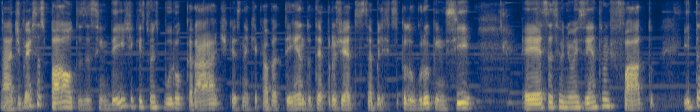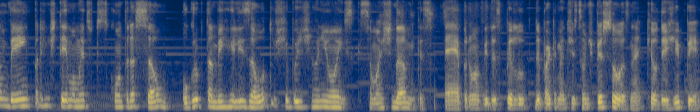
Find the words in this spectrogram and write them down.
a diversas pautas, assim, desde questões burocráticas, né, que acaba tendo, até projetos estabelecidos pelo grupo em si, é, essas reuniões entram de fato, e também para a gente ter momentos de descontração, o grupo também realiza outros tipos de reuniões, que são as dinâmicas, é, promovidas pelo Departamento de Gestão de Pessoas, né, que é o DGP.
